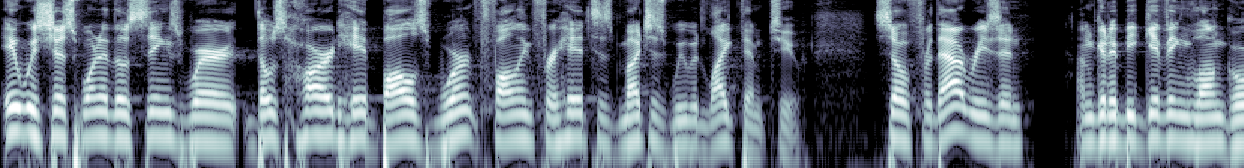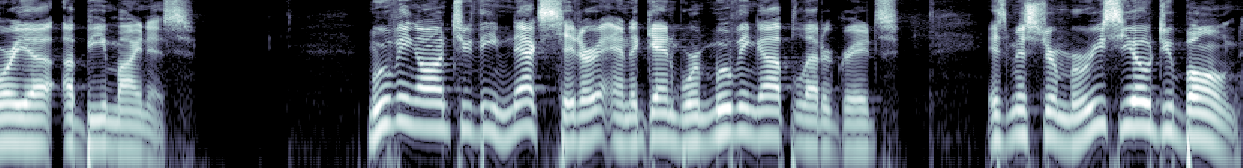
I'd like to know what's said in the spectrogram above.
it was just one of those things where those hard hit balls weren't falling for hits as much as we would like them to. So for that reason, I'm going to be giving Longoria a B minus. Moving on to the next hitter, and again, we're moving up letter grades, is Mr. Mauricio Dubon.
